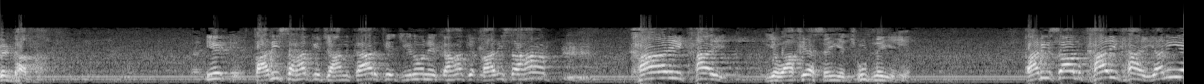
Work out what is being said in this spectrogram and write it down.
گڈھا تھا۔ ایک قاری صاحب کے جانکار تھے جنہوں نے کہا کہ قاری صاحب، کھائی کھائی۔ یہ واقعہ صحیح ہے، جھوٹ نہیں ہے قاری صاحب، کھائی کھائی۔ یعنی یہ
